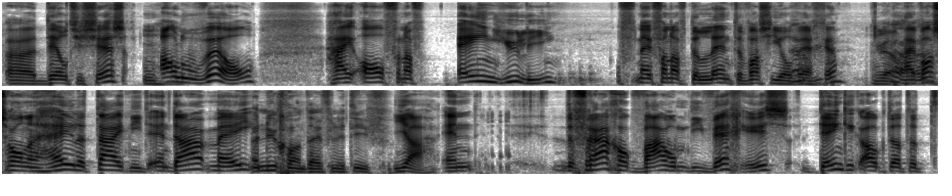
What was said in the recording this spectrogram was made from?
eh, deeltje 6. Mhm. Alhoewel hij al vanaf 1 juli, of nee, vanaf de lente was hij al Ja. weg hè. Ja. Hij was er al een hele tijd niet. En daarmee... En nu gewoon definitief. Ja, en de vraag ook waarom die weg is, denk ik ook dat het,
